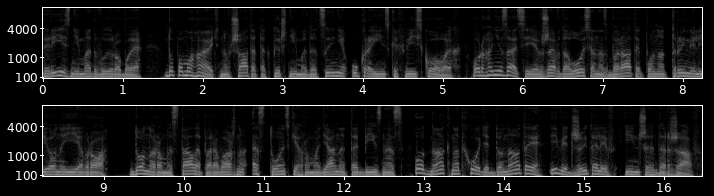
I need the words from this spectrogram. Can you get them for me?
різні медвироби. Допомагають навчати тактичній медицині українських військових. Організації вже вдалося назбирати понад 3 мільйони євро. Донорами стали переважно естонські громадяни та бізнес. Однак надходять донати і від жителів інших держав.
